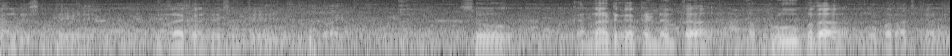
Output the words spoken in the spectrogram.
ಕಾಂಗ್ರೆಸ್ ಅಂತ ಹೇಳಿ, ಇಂದಿರಾ ಕಾಂಗ್ರೆಸ್ ಅಂತ ಹೇಳಿ ಅದು ಆಯಿತು ಸೊ ಕರ್ನಾಟಕ ಕಂಡಂಥ ಅಪರೂಪದ ಒಬ್ಬ ರಾಜಕಾರಣಿ.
